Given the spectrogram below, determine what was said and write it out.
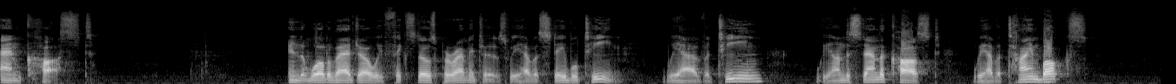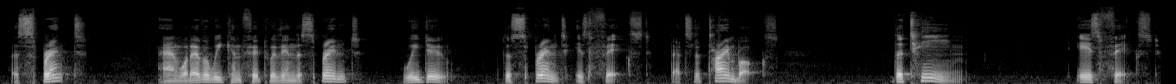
and cost. In the world of Agile, we fix those parameters. We have a stable team. We have a team. We understand the cost. We have a time box, a sprint, and whatever we can fit within the sprint, we do. The sprint is fixed. That's the time box. The team is fixed.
